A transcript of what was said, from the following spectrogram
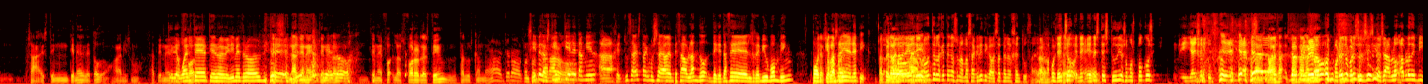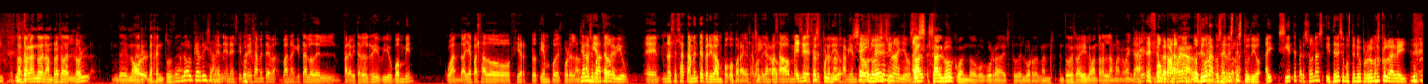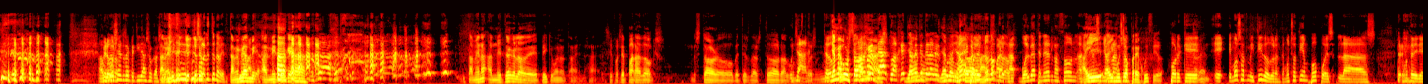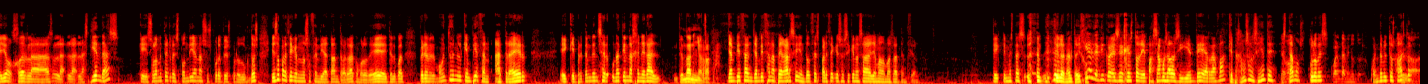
o sea Steam tiene de todo ahora mismo o sea tiene Tiene Welter, tiene 9 milímetros. Tiene... no, tiene, tiene, los, todo. tiene fo- los foros de Steam estás buscando ah, quiero consultar Sí, pero Steam algo. tiene también a la gentuza esta que hemos empezado hablando de que te hace el review bombing porque Pero va a salir en Epic. pero Pero ¿sabes lo que te en el momento en el que tengas una masa crítica vas a tener gentuza. ¿eh? Claro, pues de hecho, sí. en, en este estudio somos pocos y ya estabas Yo hablando, primero. por eso, por eso, sí, sí, o sea, hablo, hablo de mí. estabas hablando de la empresa del LOL de, LOL. de gentuza LOL, qué risa. En, en Steam precisamente va- van a quitarlo del para evitar el review bombing cuando haya pasado cierto tiempo después del Ya no se puede lanzamiento. hacer review. Eh, no sé exactamente, pero iba un poco por ahí. O sea, cuando ya han pasado En meses este del estudio, lanzamiento. Seis meses, decir. un año. Sal- salvo cuando ocurra esto del Borderlands entonces ahí levantarán la mano venga Ya, es verdad. Os digo una cosa, en este estudio hay siete personas y tres hemos tenido problemas con la ley. Algunos bueno. en repetidas ocasiones. También- Yo, yo solamente una vez. También me admi- admito que. también admito que lo de Epic, bueno, también. O sea, si fuese Paradox Store o Bethesda Store, algún, Escucha, pues, ya me gustaba tu agenda- más. tu agenda Ya métetela en el ya culo ya, No, pero, no, no, pero ta- vuelve a tener razón aquí el Hay, señor hay Nacho, mucho prejuicio. porque eh, hemos admitido durante mucho tiempo, pues las, ¿cómo te diría yo? Joder, las, la- la- las tiendas que solamente respondían a sus propios productos y eso parecía que no nos ofendía tanto, ¿verdad? Como lo de EA y tal y cual. Pero en el momento en el que empiezan a traer eh, que pretenden ser una tienda general, Entiendo a niño rata. ya empiezan, ya empiezan a pegarse y entonces parece que eso sí que nos ha llamado más la atención. ¿Qué, qué me estás...? Dilo en alto, ¿Qué hijo. quieres decir con ese gesto de pasamos a lo siguiente, Rafa? Que pasamos a lo siguiente. Estamos. ¿Tú lo ves? 40 minutos. ¿40 minutos con esto?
